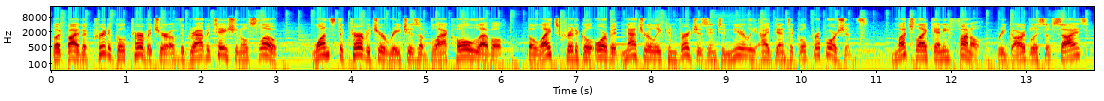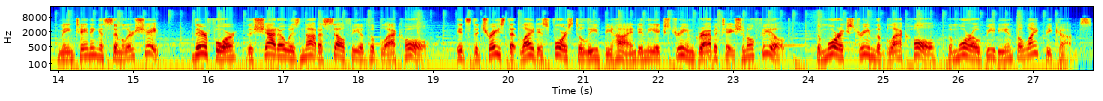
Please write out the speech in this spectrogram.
but by the critical curvature of the gravitational slope. Once the curvature reaches a black hole level, the light's critical orbit naturally converges into nearly identical proportions, much like any funnel, regardless of size, maintaining a similar shape. Therefore, the shadow is not a selfie of the black hole. It's the trace that light is forced to leave behind in the extreme gravitational field. The more extreme the black hole, the more obedient the light becomes,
